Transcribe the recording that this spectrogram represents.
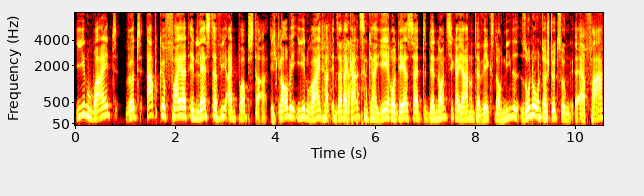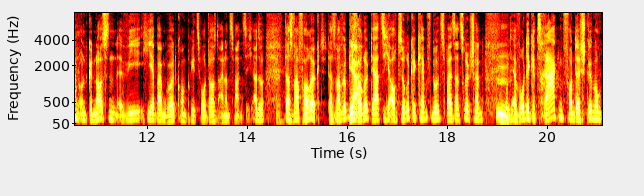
Ian White wird abgefeiert in Leicester wie ein Popstar. Ich glaube, Ian White hat in seiner ganzen Karriere und der ist seit der 90er Jahren unterwegs noch nie so eine Unterstützung erfahren und genossen wie hier beim World Grand Prix 2021. Also das war verrückt. Das war wirklich ja. verrückt. Er hat sich auch zurückgekämpft, 0-2 Satz Rückstand mhm. und er wurde getragen von der Stimmung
